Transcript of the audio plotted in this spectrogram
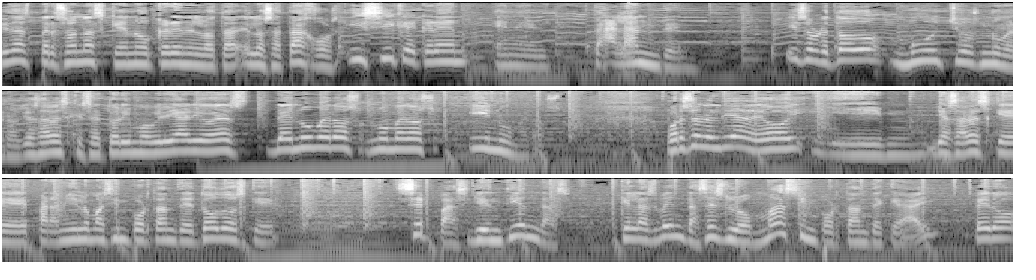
esas personas que no creen en los atajos y sí que creen en el talante y sobre todo muchos números. Ya sabes que el sector inmobiliario es de números, números y números. Por eso en el día de hoy, y ya sabes que para mí lo más importante de todo es que sepas y entiendas que las ventas es lo más importante que hay, pero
